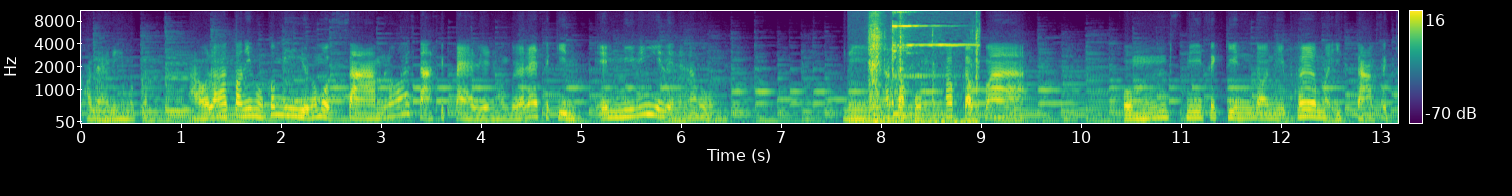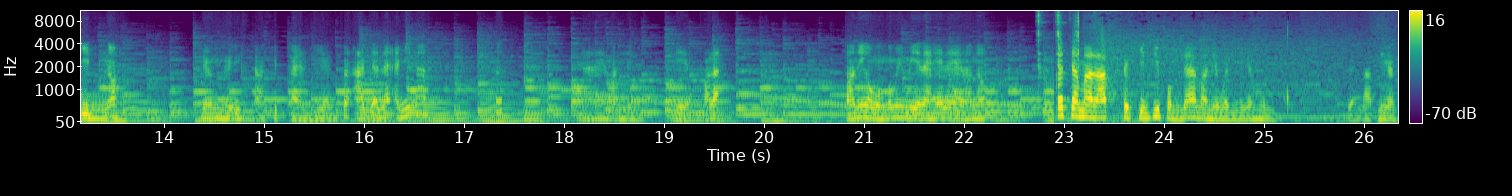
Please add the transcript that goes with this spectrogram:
ขอแรกนี่ให้หมดก่อนเอาแล้วครับตอนนี้ผมก็มีอยู่ทั้งหมด 338 เหรียญผมก็ได้สกินเอมิลี่เลยนะครับผม นี่เท่ากับผมเท่ากับว่า ผมมีสกินตอนนี้เพิ่มมาอีก 3 สกินเนาะ ยังเหลืออีก 38 เหรียญก็อาจจะได้อันนี้นะได้วันหนึ่งโอเคพอละ ตอนนี้ของผมก็ไม่มีอะไรให้แลกแล้วเนาะก็จะมารับสกินที่ผมได้มาในวันนี้นะผมเดี๋ยวรับนี่กัน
